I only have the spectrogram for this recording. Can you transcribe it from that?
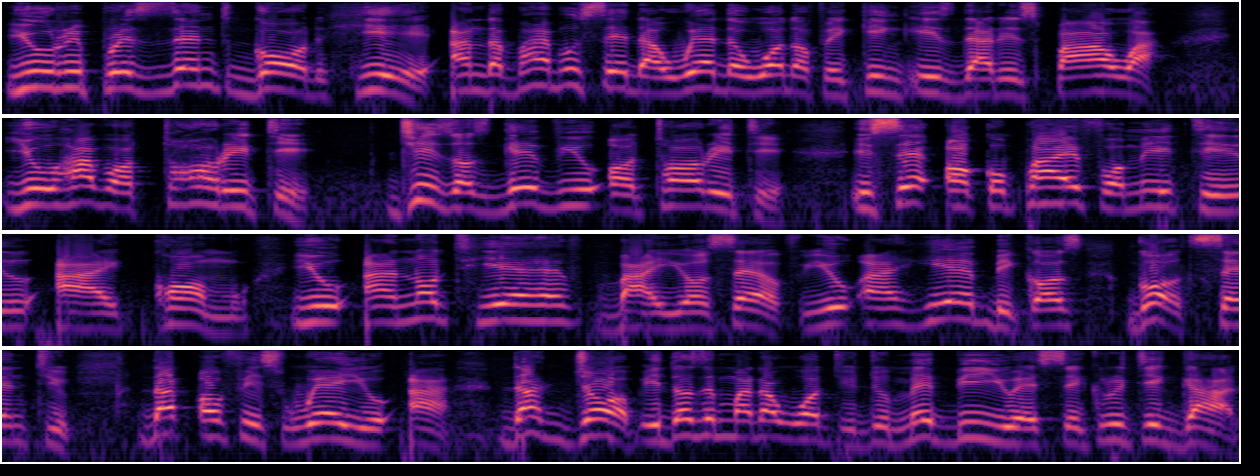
You represent God here. And the Bible said that where the word of a king is, there is power. You have authority. Jesus gave you authority. He said, Occupy for me till I come. You are not here by yourself. You are here because God sent you. That office where you are, that job, it doesn't matter what you do. Maybe you're a security guard.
